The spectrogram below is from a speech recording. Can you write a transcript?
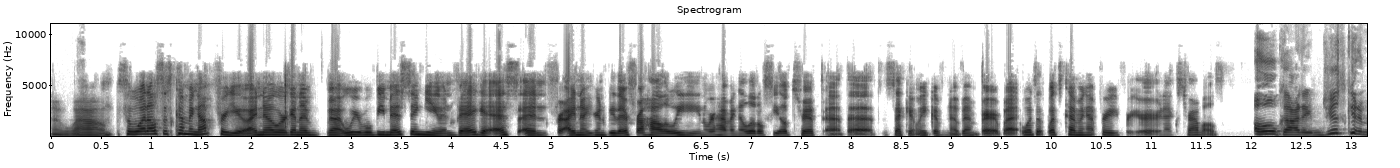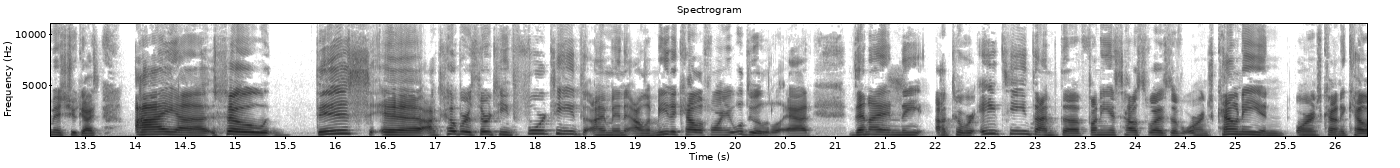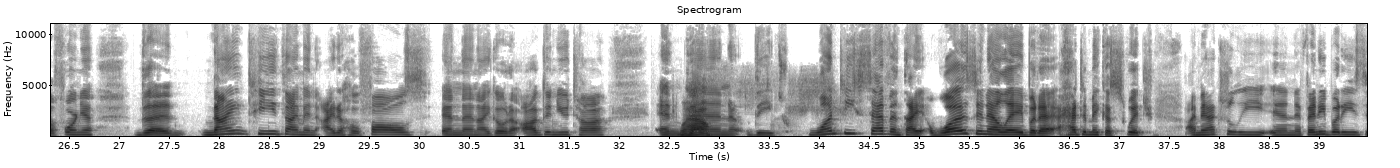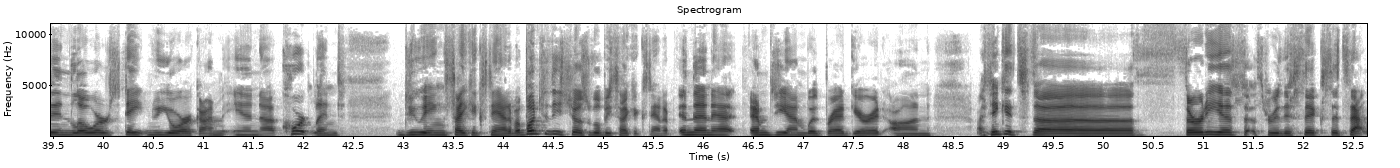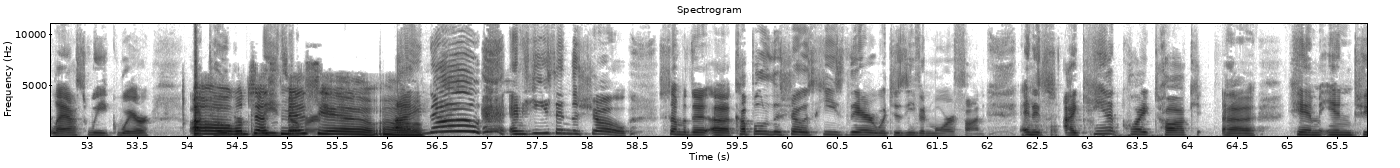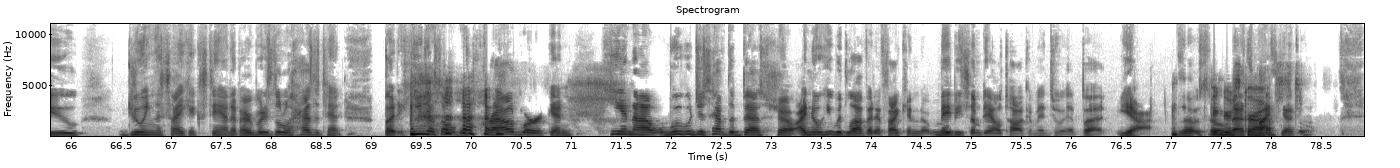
Oh wow! So what else is coming up for you? I know we're gonna uh, we will be missing you in Vegas, and for I know you're gonna be there for Halloween. We're having a little field trip at the second week of November. But what's what's coming up for you for your next travels? Oh God, I'm just gonna miss you guys. I uh so this uh, October 13th, 14th, I'm in Alameda, California. We'll do a little ad. Then I am the October 18th, I'm the funniest housewives of Orange County in Orange County, California. The 19th, I'm in Idaho Falls, and then I go to Ogden, Utah. And Wow. then the 27th, I was in LA, but I had to make a switch. I'm actually in, if anybody's in lower state New York, I'm in uh, Cortland doing psychic stand up. A bunch of these shows will be psychic stand up. And then at MGM with Brad Garrett on, I think it's the 30th through the 6th. It's that last week where October oh, we'll just miss over. you. I Oh, know, and he's in the show. Some of the a couple of the shows he's there, which is even more fun. And it's I can't quite talk uh, him into doing the psychic stand up. Everybody's a little hesitant, but he does all the crowd work, and he and I we would just have the best show. I know he would love it if I can. Maybe someday I'll talk him into it. But yeah, so, so Fingers that's crossed. schedule.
